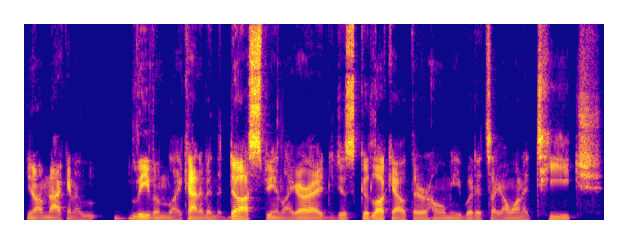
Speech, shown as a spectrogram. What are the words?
you know, I'm not going to leave them like kind of in the dust, being like, all right, just good luck out there, homie. But it's like, I want to teach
